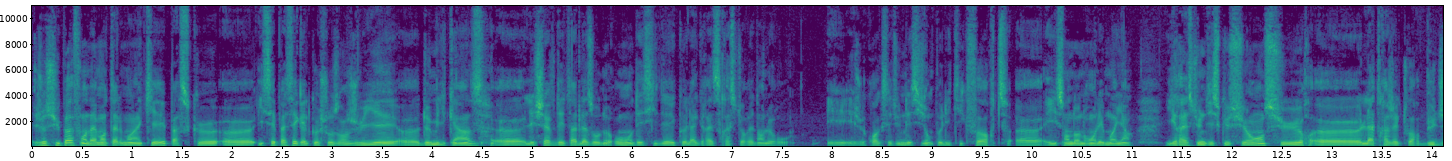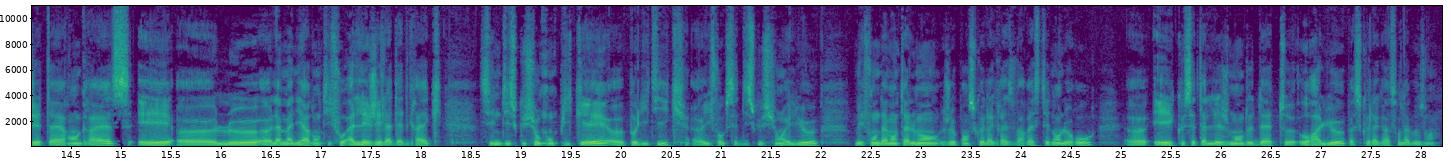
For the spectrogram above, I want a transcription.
Je ne suis pas fondamentalement inquiet parce que euh, il s'est passé quelque chose en juillet euh, 2015. Euh, les chefs d'État de la zone euro ont décidé que la Grèce resterait dans l'euro. Et, je crois que c'est une décision politique forte euh, et ils s'en donneront les moyens. Il reste une discussion sur la trajectoire budgétaire en Grèce et la manière dont il faut alléger la dette grecque. C'est une discussion compliquée, politique. il faut que cette discussion ait lieu. Mais fondamentalement, je pense que la Grèce va rester dans l'euro et que cet allègement de dette aura lieu parce que la Grèce en a besoin.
